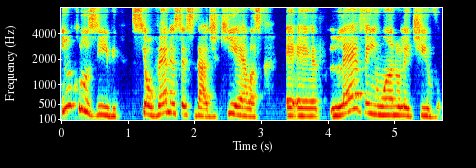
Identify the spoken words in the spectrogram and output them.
inclusive, se houver necessidade, que elas é, é, levem o ano letivo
